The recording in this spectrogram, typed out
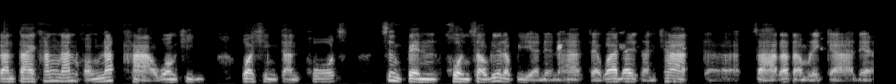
การตายครั้งนั้นของนักข่าววองชิงวอชิงตันโพสต์ซึ่งเป็นคนซาอุดิอาระเบียเนี่ยนะฮะแต่ว่าได้สัญชาติสหรัฐอเมริกาเนี่ย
